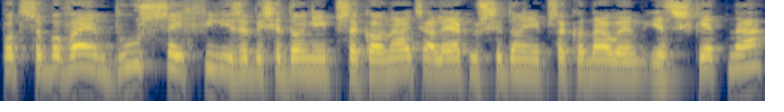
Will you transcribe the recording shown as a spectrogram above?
Potrzebowałem dłuższej chwili, żeby się do niej przekonać, ale jak już się do niej przekonałem, jest świetna.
